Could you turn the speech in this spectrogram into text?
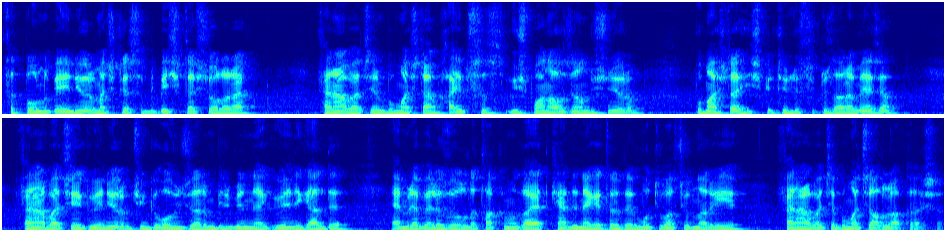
futbolunu beğeniyorum açıkçası bir Beşiktaşlı olarak. Fenerbahçe'nin bu maçtan kayıpsız 3 puan alacağını düşünüyorum. Bu maçta hiçbir türlü sürpriz aramayacağım. Fenerbahçe'ye güveniyorum çünkü oyuncuların birbirine güveni geldi. Emre Belözoğlu da takımı gayet kendine getirdi. Motivasyonları iyi. Fenerbahçe bu maçı alır arkadaşlar.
